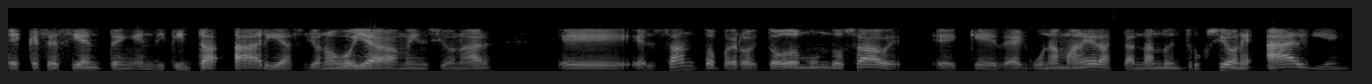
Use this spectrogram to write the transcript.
es que se sienten en distintas áreas. Yo no voy a mencionar eh, el santo, pero todo el mundo sabe eh, que de alguna manera están dando instrucciones. A alguien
